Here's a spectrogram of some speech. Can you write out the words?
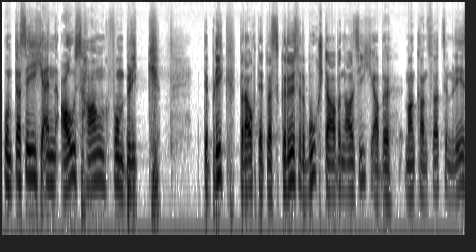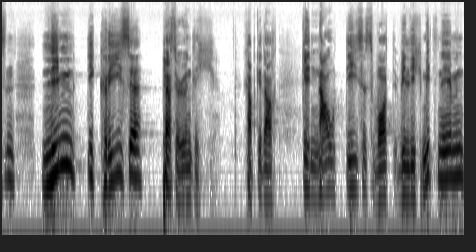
und da sehe ich einen Aushang vom Blick. Der Blick braucht etwas größere Buchstaben als ich, aber man kann es trotzdem lesen. Nimm die Krise persönlich. Ich habe gedacht, genau dieses Wort will ich mitnehmen.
